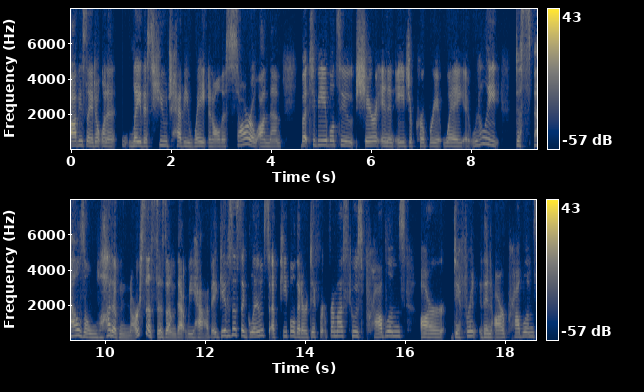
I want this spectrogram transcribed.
Obviously, I don't want to lay this huge, heavy weight and all this sorrow on them, but to be able to share it in an age appropriate way, it really dispels a lot of narcissism that we have. It gives us a glimpse of people that are different from us, whose problems are different than our problems.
